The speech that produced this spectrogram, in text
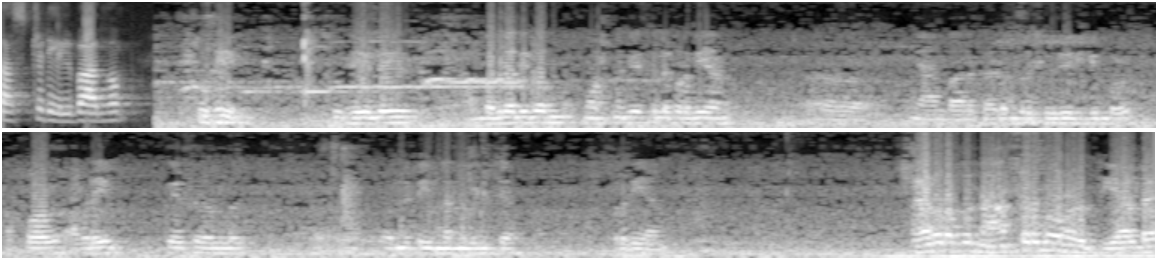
കസ്റ്റഡിയിൽ വാങ്ങും. അമ്പതിലധികം മോഷണ കേസിലെ പ്രതിയാണ്. ഞാൻ പാലക്കാടും തൃശ്ശൂരും ഇരിക്കുമ്പോൾ അപ്പോൾ അവിടെയും കേസുകളിൽ എന്റെ ടീം തന്നെ വിളിച്ച പ്രതിയാണ്. അയാളോടൊപ്പം നാസർ എന്ന് പറഞ്ഞ വ്യക്തി ഇയാളുടെ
